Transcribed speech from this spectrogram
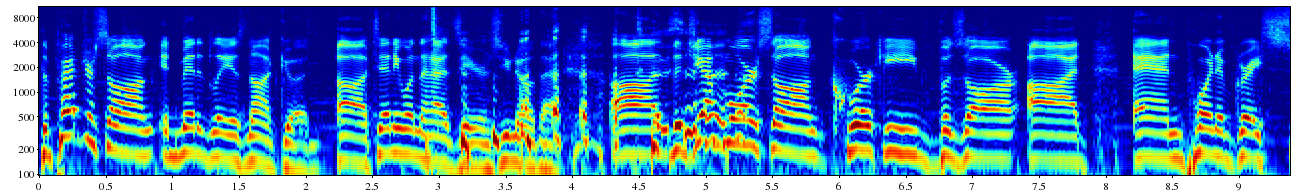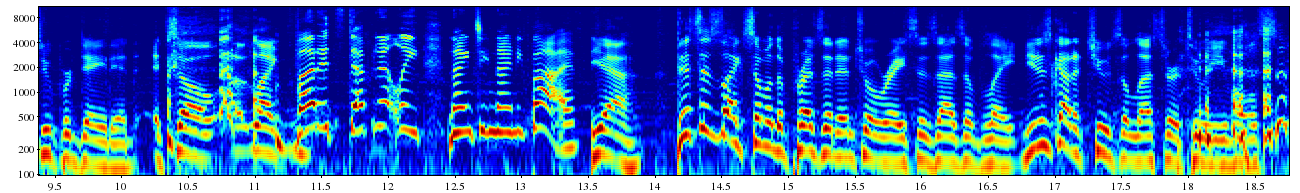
The Petra song, admittedly, is not good. Uh, to anyone that has ears, you know that. Uh, the Jeff Moore song, quirky, bizarre, odd, and Point of Grace, super dated. So, uh, like, but it's definitely 1995. yeah. This is like some of the presidential races as of late. You just got to choose the lesser of two evils.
